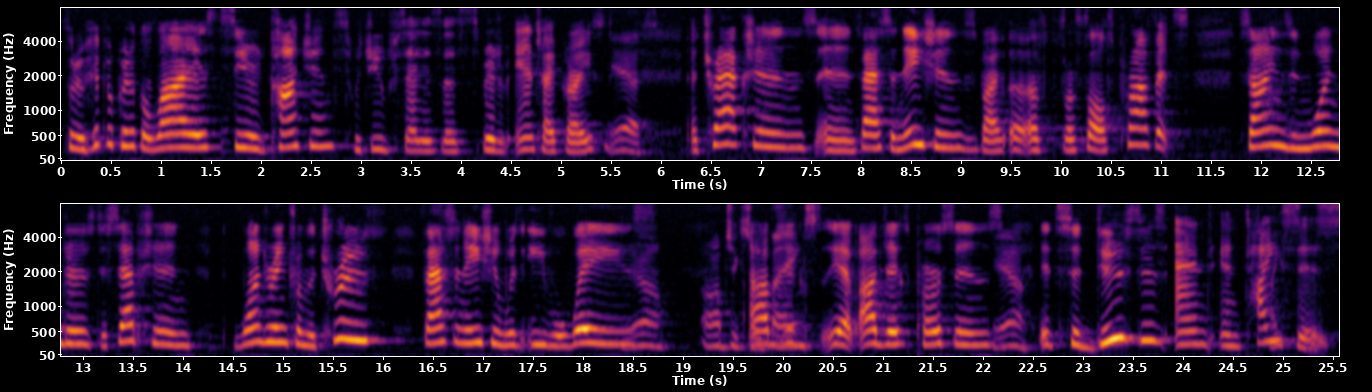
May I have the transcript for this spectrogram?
through hypocritical lies, seared conscience, which you've said is the spirit of Antichrist, Yes. attractions and fascinations by uh, of, for false prophets, signs and wonders, deception, wandering from the truth, fascination with evil ways, Yeah. Objects or objects, things. yeah, objects, persons. Yeah. It seduces and entices.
